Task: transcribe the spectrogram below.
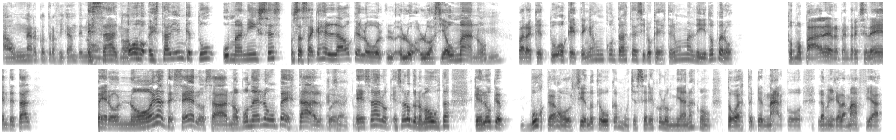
a un narcotraficante no. Exacto. no Ojo, está bien que tú humanices, o sea, saques el lado que lo, lo, lo- lo hacía humano para que tú, ok, tengas un contraste de decir, ok, este es un maldito, pero como padre de repente era excelente, tal. Pero no enaltecerlo, o sea, no ponerlo en un pedestal. Pues. Exacto. Eso, es lo, eso es lo que no me gusta, que es lo que buscan, o siendo que buscan muchas series colombianas con todo este, que narco, la muñeca de la mafia,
